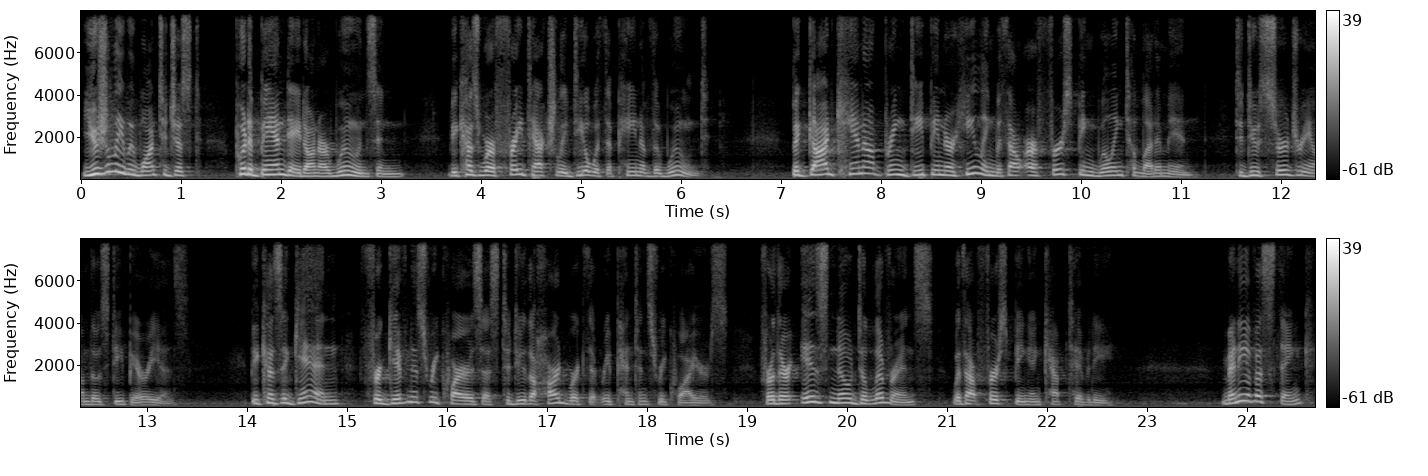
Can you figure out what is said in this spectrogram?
Usually, we want to just put a band aid on our wounds and because we're afraid to actually deal with the pain of the wound. But God cannot bring deep inner healing without our first being willing to let Him in, to do surgery on those deep areas. Because again, forgiveness requires us to do the hard work that repentance requires. For there is no deliverance without first being in captivity. Many of us think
